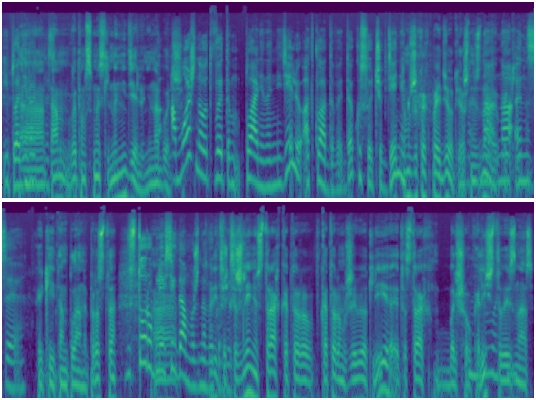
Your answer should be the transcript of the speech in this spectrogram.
И планировать а, там в этом смысле на неделю, не на больше. А можно вот в этом плане на неделю откладывать, да, кусочек денег? Там же как пойдет, я же не знаю. На, какие НЗ. Там, какие там планы. Просто... Ну, 100 рублей а, всегда можно смотрите, выгрузить. к сожалению, страх, который, в котором живет Лия, это страх большого Ну, количества вот. из нас.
